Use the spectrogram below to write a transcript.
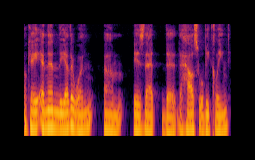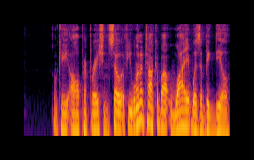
Okay, and then the other one um, is that the the house will be cleaned. Okay, all preparation. So if you want to talk about why it was a big deal,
